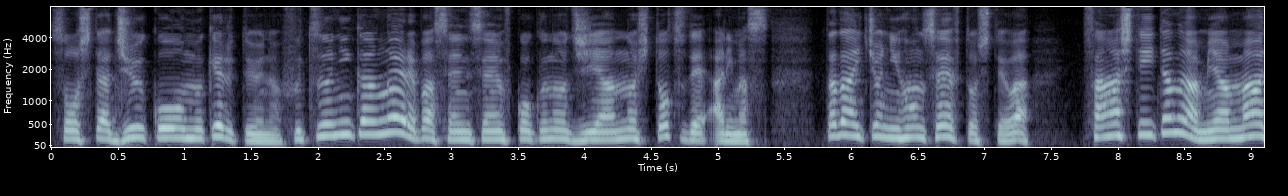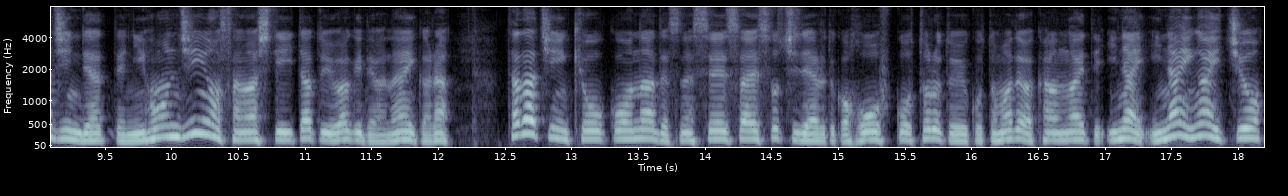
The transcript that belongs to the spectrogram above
そうした銃口を向けるというのは普通に考えれば宣戦布告の事案の一つであります。ただ一応日本政府としては探していたのはミャンマー人であって日本人を探していたというわけではないから直ちに強硬なですね制裁措置であるとか報復を取るということまでは考えていない。いないが一応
